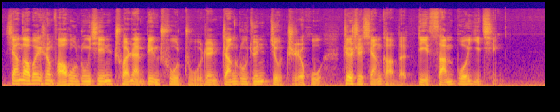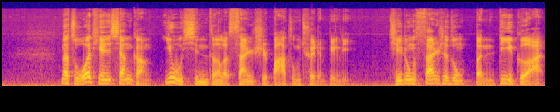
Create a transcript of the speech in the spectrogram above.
香港卫生防护中心传染病处主任张竹君就直呼，这是香港的第三波疫情。那昨天香港又新增了三十八宗确诊病例，其中三十宗本地个案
